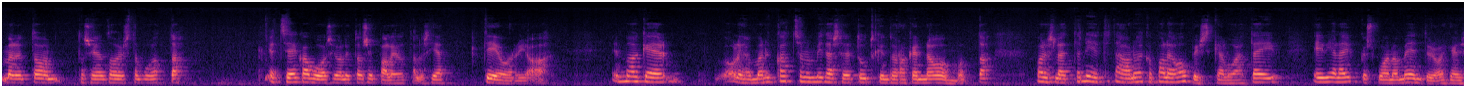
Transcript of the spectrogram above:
mä nyt oon tosiaan toista vuotta, että se eka vuosi oli tosi paljon tällaisia teoriaa. En mä oikein, olihan mä nyt katsonut mitä se tutkintorakenne on, mutta oli sillä, että niin, että tämä on aika paljon opiskelua, että ei, ei vielä ykkösvuonna menty oikein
